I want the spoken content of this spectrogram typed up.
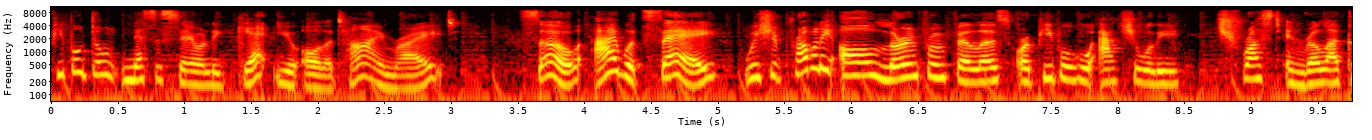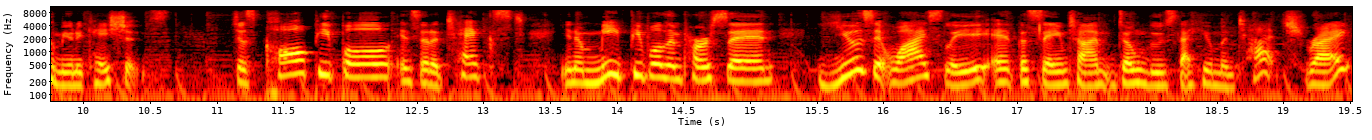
people don't necessarily get you all the time, right? So I would say we should probably all learn from Phyllis or people who actually trust in real life communications. Just call people instead of text, you know, meet people in person, use it wisely at the same time, don't lose that human touch, right?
